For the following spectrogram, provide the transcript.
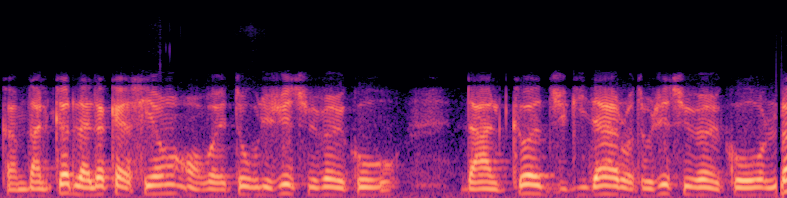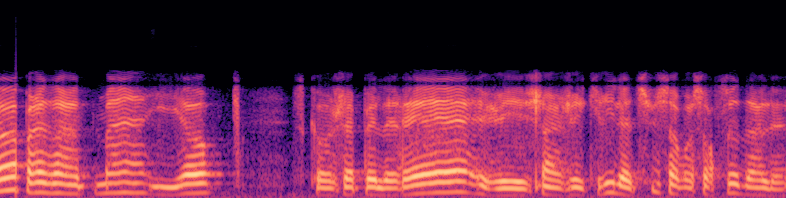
comme dans le cas de la location, on va être obligé de suivre un cours. Dans le cas du guidage, on va être obligé de suivre un cours. Là, présentement, il y a ce que j'appellerais, j'ai changé écrit là-dessus, ça va sortir dans le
